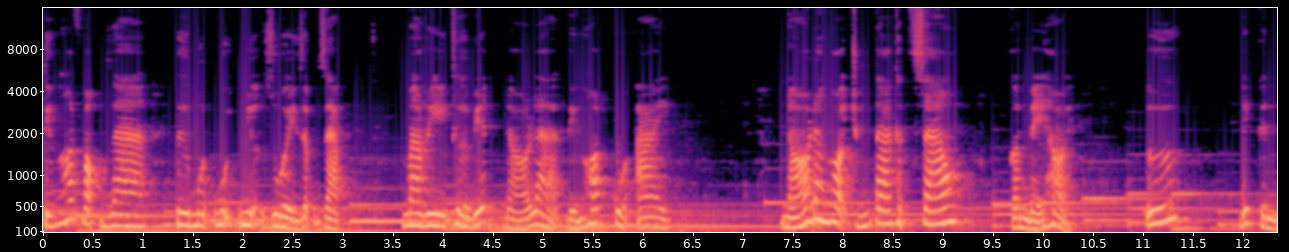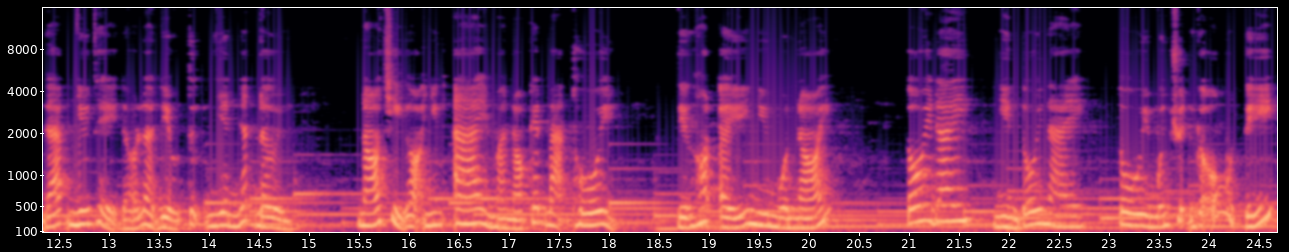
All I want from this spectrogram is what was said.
Tiếng hót vọng ra từ một bụi nhựa ruồi rậm rạp. Marie thừa biết đó là tiếng hót của ai. Nó đang gọi chúng ta thật sao? Con bé hỏi. Ừ, Dickon đáp như thể đó là điều tự nhiên nhất đời. Nó chỉ gọi những ai mà nó kết bạn thôi. Tiếng hót ấy như muốn nói. Tôi đây nhìn tôi này tôi muốn chuyện gẫu một tí.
